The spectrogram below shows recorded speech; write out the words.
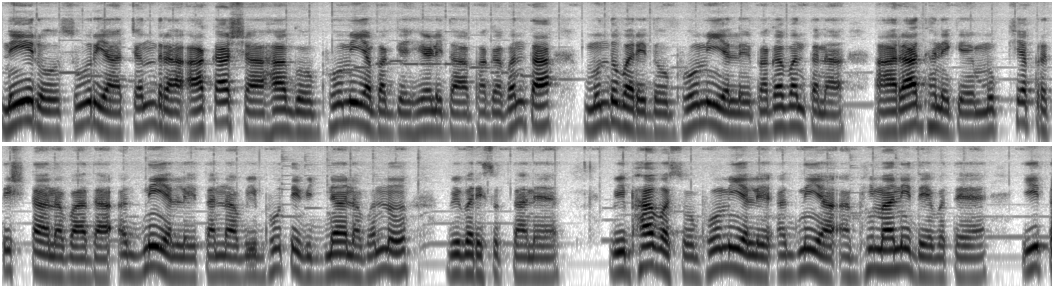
ನೀರು, ಸೂರ್ಯ, ಚಂದ್ರ, ಆಕಾಶ ಹಾಗೂ ಭೂಮಿಯ ಬಗ್ಗೆ ಹೇಳಿದ ಭಗವಂತ ಮುಂದುವರಿದು ಭೂಮಿಯಲ್ಲಿ ಭಗವಂತನ ಆರಾಧನೆಗೆ ಮುಖ್ಯ ಪ್ರತಿಷ್ಠಾನವಾದ ಅಗ್ನಿಯಲ್ಲಿ ತನ್ನ ವಿಭೂತಿ ವಿಜ್ಞಾನವನ್ನು ವಿವರಿಸುತ್ತಾನೆ. ವಿಭಾವಸು ಭೂಮಿಯಲ್ಲಿ ಅಗ್ನಿಯ ಅಭಿಮಾನಿ ದೇವತೆ. ಈತ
